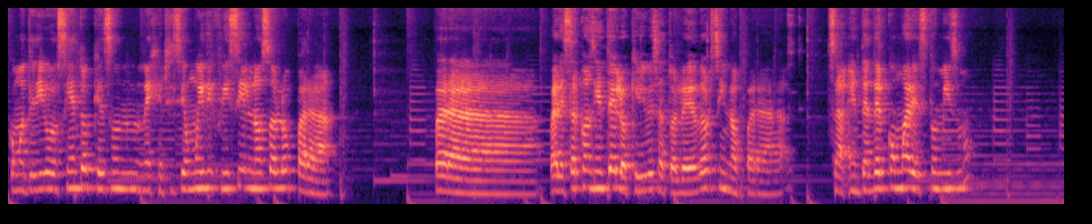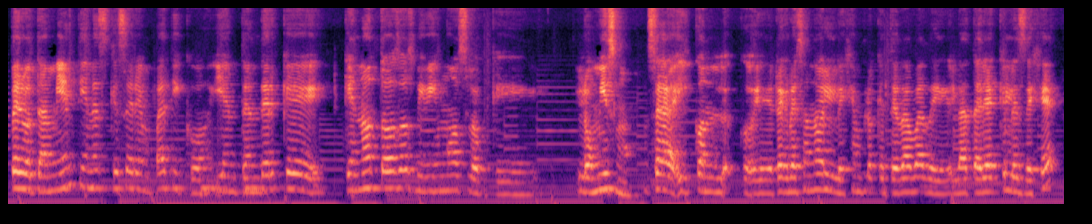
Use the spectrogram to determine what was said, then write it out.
Como te digo, siento que es un ejercicio muy difícil, no solo para, para, para estar consciente de lo que vives a tu alrededor, sino para entender cómo eres tú mismo. Pero también tienes que ser empático y entender que, que no todos vivimos lo que lo mismo. O sea, y con, eh, regresando al ejemplo que te daba de la tarea que les dejé,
